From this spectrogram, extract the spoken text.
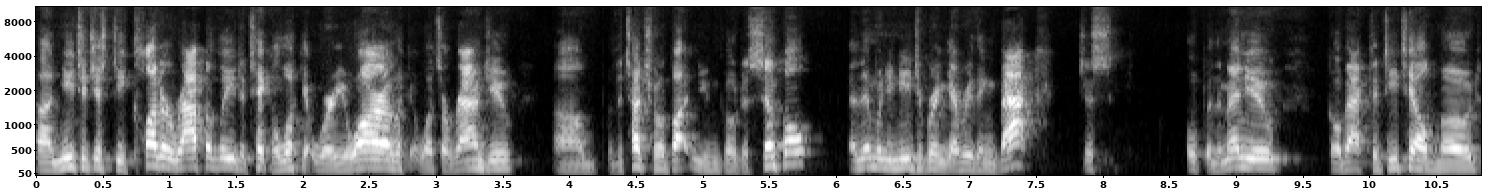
uh, need to just declutter rapidly to take a look at where you are, look at what's around you, um, with the touch of a button, you can go to simple. And then when you need to bring everything back, just open the menu, go back to detailed mode,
